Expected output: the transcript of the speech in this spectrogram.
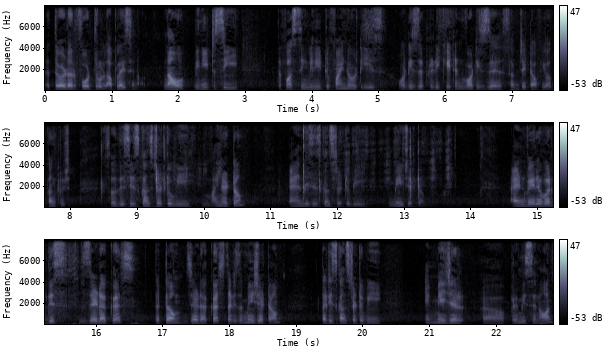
the third or fourth rule applies in all. Now we need to see the first thing we need to find out is what is the predicate and what is the subject of your conclusion. So this is considered to be minor term and this is considered to be major term and wherever this z occurs the term z occurs that is the major term that is considered to be a major uh, premise and all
